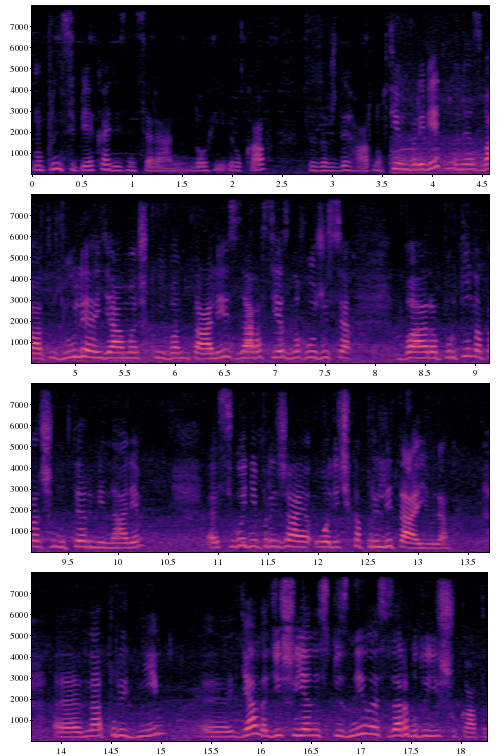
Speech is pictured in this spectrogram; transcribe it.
ну, в принципі, яка різниця реально? Довгий рукав це завжди гарно. Всім привіт! Мене звати Юлія. Я мешкаю в Анталії. Зараз я знаходжуся в аеропорту на першому терміналі. Е, Сьогодні приїжджає Олічка, прилітає Юля е, на три дні. Е, Я надіюсь, що я не спізнилась. Зараз буду її шукати.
